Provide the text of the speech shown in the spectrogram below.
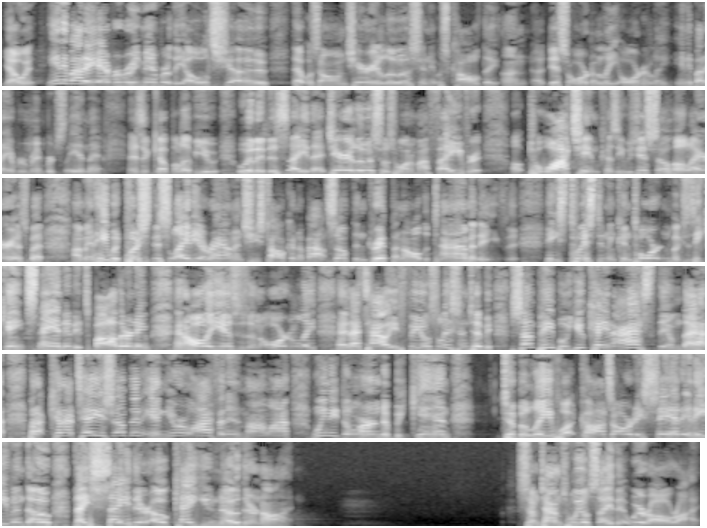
Y'all, anybody ever remember the old show that was on Jerry Lewis and it was called the Un, uh, Disorderly Orderly? Anybody ever remember seeing that? There's a couple of you willing to say that. Jerry Lewis was one of my favorite uh, to watch him because he was just so hilarious. But I mean, he would push this lady around and she's talking about something dripping all the time and he's, he's twisting and contorting because he can't stand it. It's bothering him. And all he is is an orderly and that's how he feels. Listen to me. Some people, you can't ask them that. But can I tell you something? In your life and in my life, we need to learn to begin to believe what God's already said. And even though they say they're okay, you know they're not. Sometimes we'll say that we're all right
